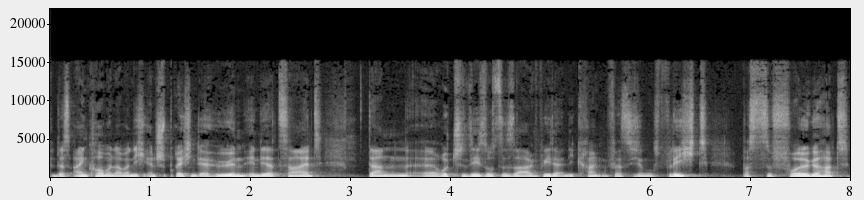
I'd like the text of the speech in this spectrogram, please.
das Einkommen aber nicht entsprechend erhöhen in der Zeit, dann äh, rutschen sie sozusagen wieder in die Krankenversicherungspflicht, was zur Folge hat,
